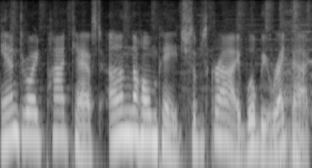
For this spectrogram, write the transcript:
Android podcast on the homepage. Subscribe. We'll be right back.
